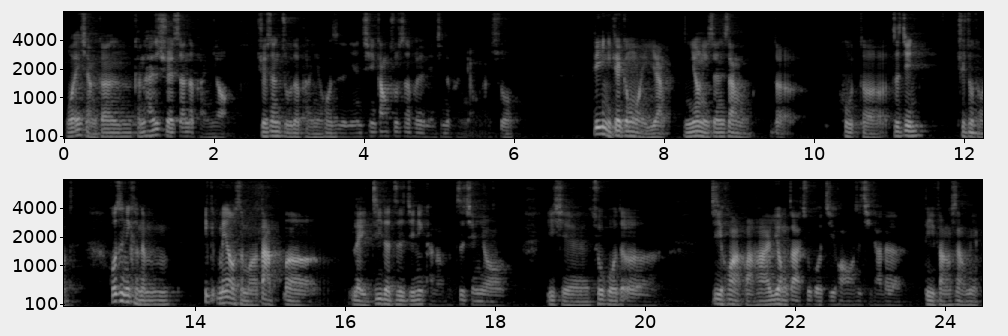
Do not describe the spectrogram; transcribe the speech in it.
我也想跟可能还是学生的朋友、学生族的朋友，或者是年轻刚出社会的年轻的朋友来说，第一，你可以跟我一样，你用你身上的户的资金去做投资，或是你可能。一个没有什么大呃累积的资金，你可能之前有一些出国的计划，把它用在出国计划或是其他的地方上面，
